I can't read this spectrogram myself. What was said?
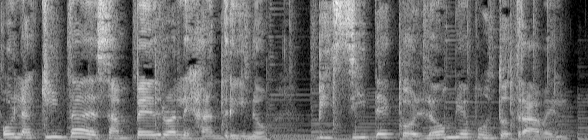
o la Quinta de San Pedro Alejandrino, visite colombia.travel.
